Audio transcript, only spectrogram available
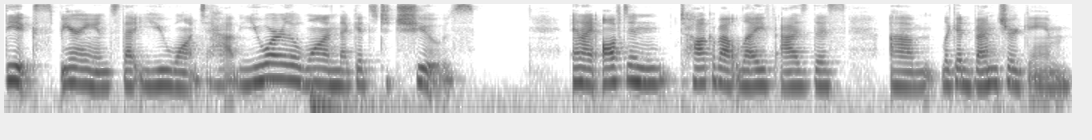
the experience that you want to have. You are the one that gets to choose. And I often talk about life as this um, like adventure game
